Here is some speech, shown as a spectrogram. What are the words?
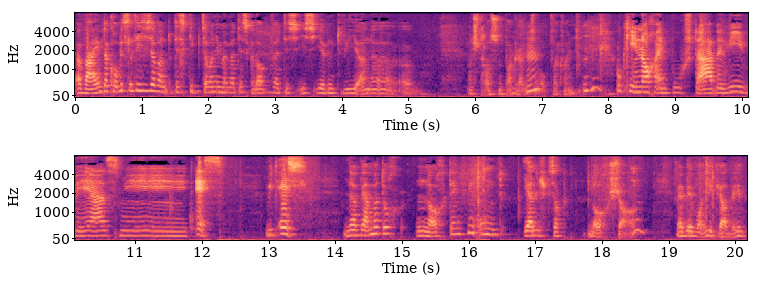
äh, war ihm der Kobitzel, das, aber, das gibt es aber nicht mehr, mehr das glaubt, weil das ist irgendwie einer, äh, ein Straßenbau, glaube ich, zum Opfer gefallen. Mhm. Okay, noch ein Buchstabe. Wie wär's mit S? Mit S. Da werden wir doch nachdenken und ehrlich gesagt nachschauen, weil wir wollen, ich glaube, ich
